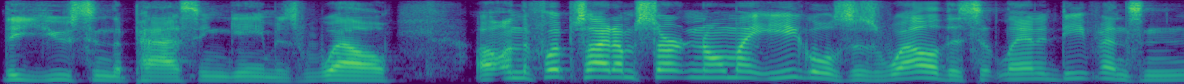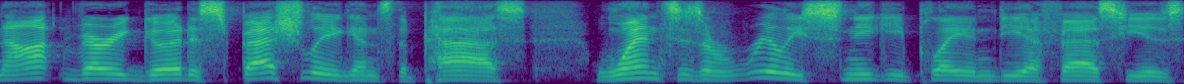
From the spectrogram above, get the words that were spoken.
the use in the passing game as well. Uh, on the flip side, I'm starting all my Eagles as well. This Atlanta defense not very good, especially against the pass. Wentz is a really sneaky play in DFS. He is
